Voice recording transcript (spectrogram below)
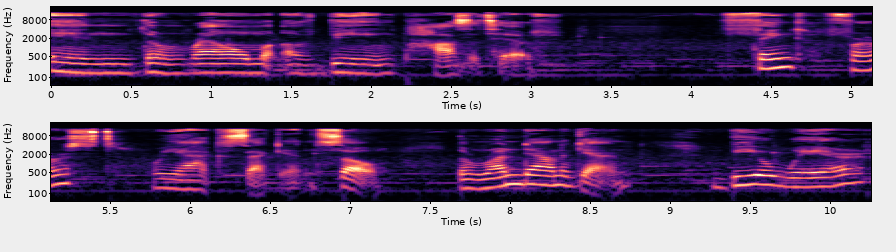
in the realm of being positive. Think first, react second. So, the rundown again be aware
